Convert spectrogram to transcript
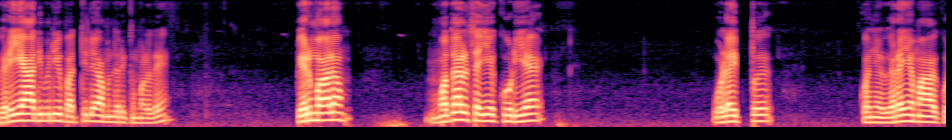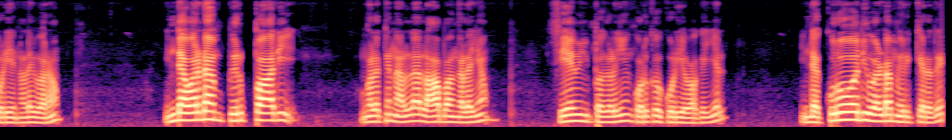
விரையாதிபதி பத்திலே அமர்ந்திருக்கும் பொழுது பெரும்பாலும் முதல் செய்யக்கூடிய உழைப்பு கொஞ்சம் விரயமாகக்கூடிய நிலை வரும். இந்த வருடம் பிற்பாதி உங்களுக்கு நல்ல லாபங்களையும் சேமிப்புகளையும் கொடுக்கக்கூடிய வகையில் இந்த குரோதி வருடம் இருக்கிறது.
